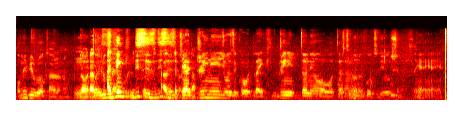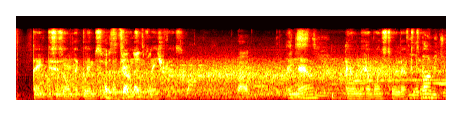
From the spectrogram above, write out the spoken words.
Or maybe rocks. I don't know. No, that's But it looks I like think this is this is the their water. drainage. What's it called? Like drainage tunnel or what? I We're still don't know. gonna go to the ocean. I Yeah, think. yeah, yeah. Say this is only a glimpse of at the what city at night, nature has. wow. And now, I only have one story left the, to the tell. urban region.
